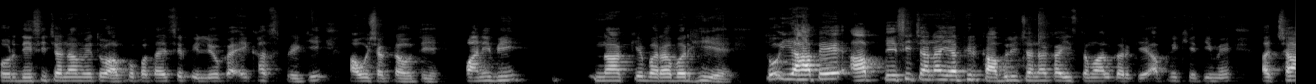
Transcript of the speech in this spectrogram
और देसी चना में तो आपको पता है, सिर्फ़ इलियो का एक हाथ स्प्रे की आवश्यकता होती है। पानी भी नाक के बराबर ही है। तो यहाँ पे आप देसी चना या फिर काबुली चना का इस्तेमाल करके अपनी खेती में अच्छा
